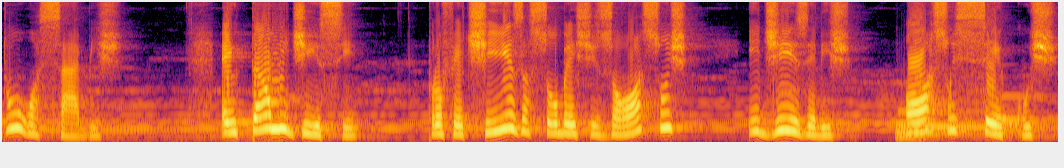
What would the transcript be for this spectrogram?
tu o sabes. Então me disse: Profetiza sobre estes ossos e diz-lhes: Ossos secos,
